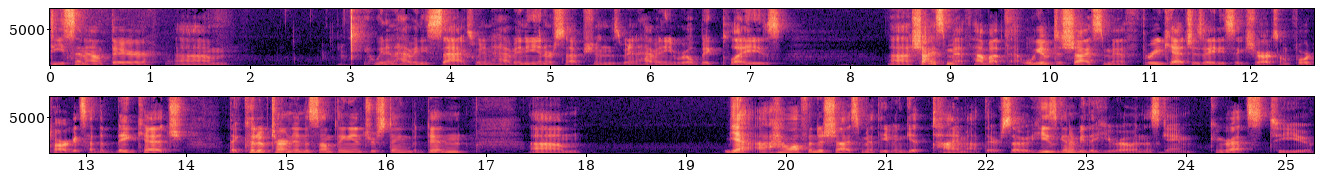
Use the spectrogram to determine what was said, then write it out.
decent out there. Um, we didn't have any sacks. We didn't have any interceptions. We didn't have any real big plays. Uh, Smith, how about that? We'll give it to Shi Smith. Three catches, 86 yards on four targets. Had the big catch that could have turned into something interesting, but didn't. Um, yeah, uh, how often does Shi Smith even get time out there? So he's going to be the hero in this game. Congrats to you.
